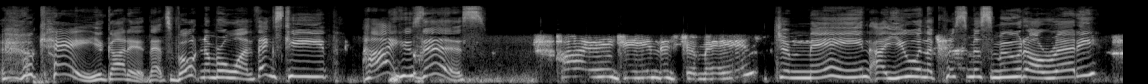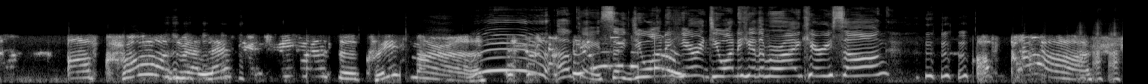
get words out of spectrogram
Okay, you got it. That's vote number one. Thanks, Keith. Hi, who's this? Hi, Jean. This is Jermaine. Jermaine, are you in the Christmas mood already? Of course, we are less than three months to Christmas. Woo! Okay, so do you want to hear it? Do you want to hear the Mariah Carey song? Of course.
